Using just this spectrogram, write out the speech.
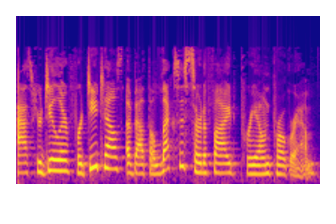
Ask your dealer for details about the Lexus Certified Pre-Owned program.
